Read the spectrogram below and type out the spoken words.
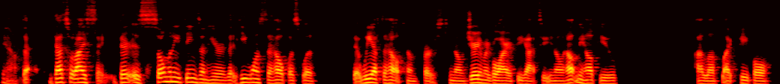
Yeah. That, that's what i say. There is so many things on here that he wants to help us with that we have to help him first. You know jerry maguire if you got to you know help me help you. I love black people.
